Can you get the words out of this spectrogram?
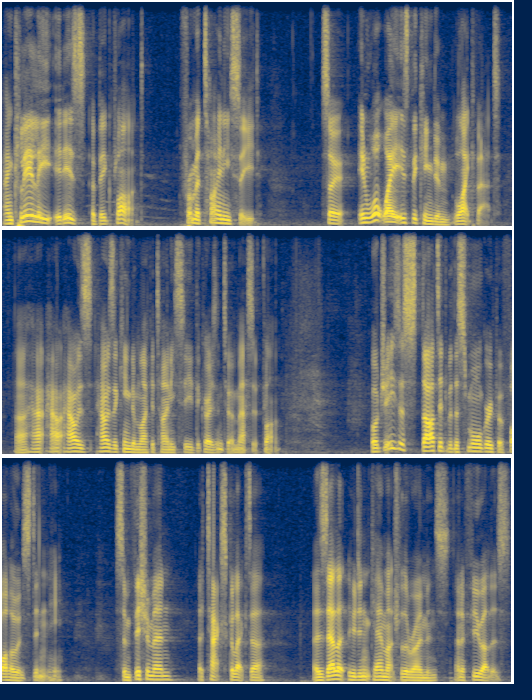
And clearly, it is a big plant from a tiny seed. So, in what way is the kingdom like that? Uh, how, how, how, is, how is a kingdom like a tiny seed that grows into a massive plant? Well, Jesus started with a small group of followers, didn't he? Some fishermen, a tax collector, a zealot who didn't care much for the Romans, and a few others.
